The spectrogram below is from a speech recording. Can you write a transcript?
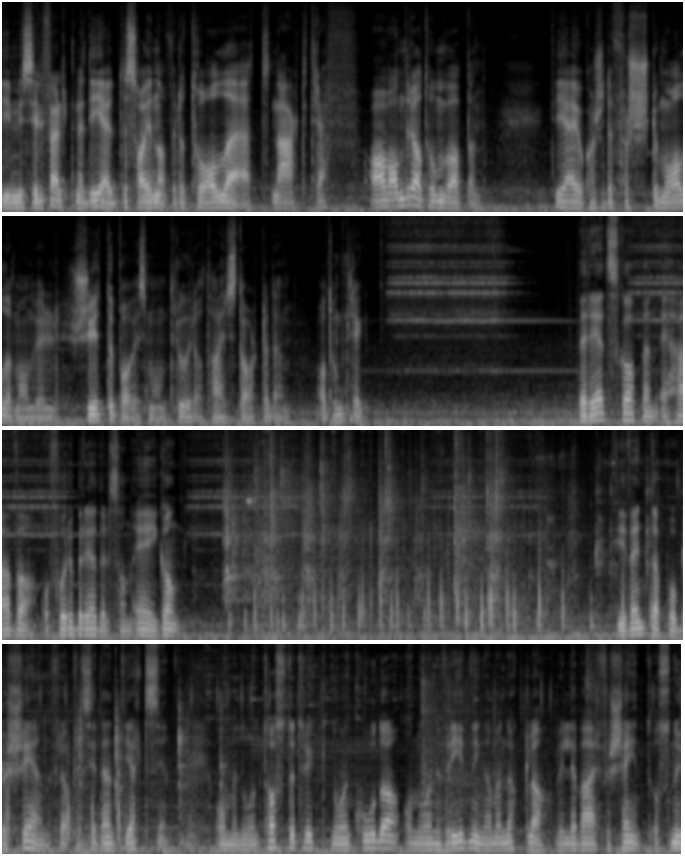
De missilfeltene de er designa for å tåle et nært treff av andre atomvåpen. De er jo kanskje det første målet man vil skyte på hvis man tror at her starter den en atomkrig. Beredskapen er heva og forberedelsene er i gang. De venter på beskjeden fra president Jeltsin, og med noen tastetrykk, noen koder og noen vridninger med nøkler vil det være for seint å snu.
